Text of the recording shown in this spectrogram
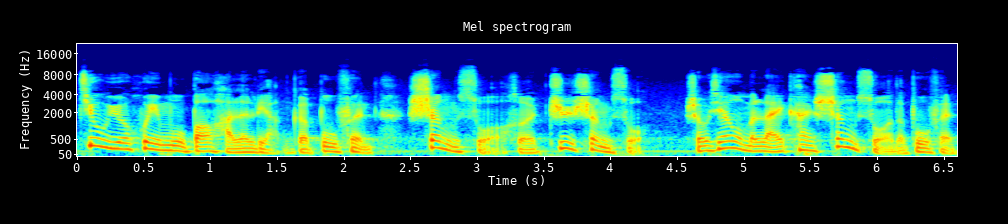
旧约会幕包含了两个部分：圣所和至圣所。首先，我们来看圣所的部分，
